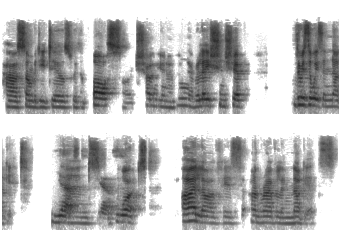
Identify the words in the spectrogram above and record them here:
how somebody deals with a boss or you know mm. their relationship. There is always a nugget. Yes and yes. what i love is unraveling nuggets.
